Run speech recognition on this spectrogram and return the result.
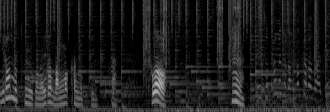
이런 느낌이구나 이런 막막한 느낌 자 좋아 응왜 좋다면서 막막하다고 하지?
